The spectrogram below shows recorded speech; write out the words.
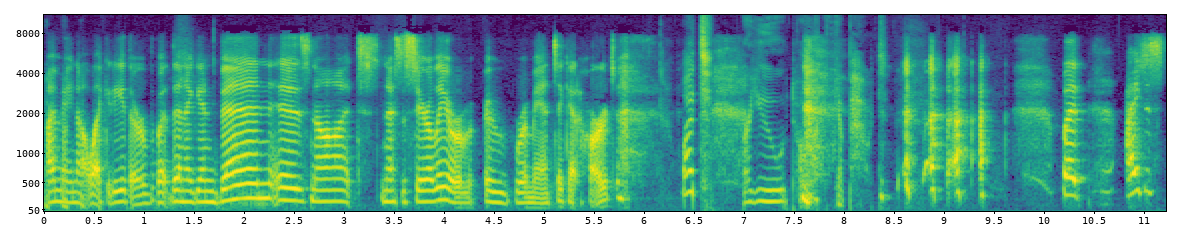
I may not like it either. But then again, Ben is not necessarily a, a romantic at heart. What are you talking about? but I just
